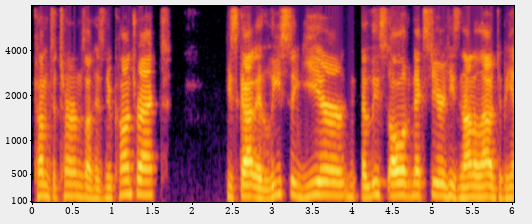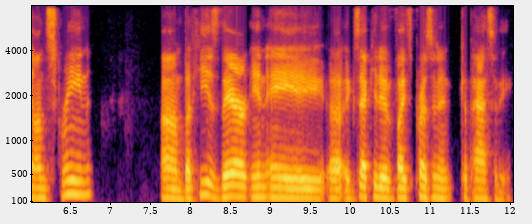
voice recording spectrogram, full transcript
come to terms on his new contract he's got at least a year at least all of next year he's not allowed to be on screen um but he is there in a uh, executive vice president capacity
